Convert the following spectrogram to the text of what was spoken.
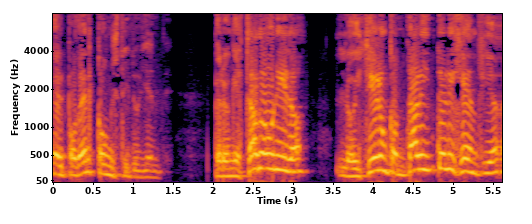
el poder constituyente. Pero en Estados Unidos lo hicieron con tal inteligencia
